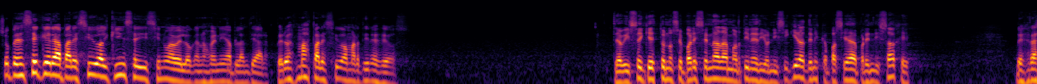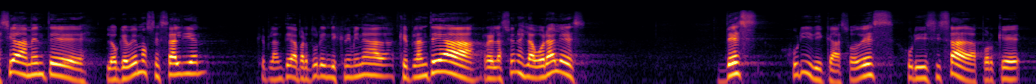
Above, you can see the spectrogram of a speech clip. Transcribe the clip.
Yo pensé que era parecido al 15-19 lo que nos venía a plantear, pero es más parecido a Martínez de Oz. Te avisé que esto no se parece nada a Martínez Dios, ni siquiera tenés capacidad de aprendizaje. Desgraciadamente, lo que vemos es alguien que plantea apertura indiscriminada, que plantea relaciones laborales desjurídicas o desjuridicizadas, porque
